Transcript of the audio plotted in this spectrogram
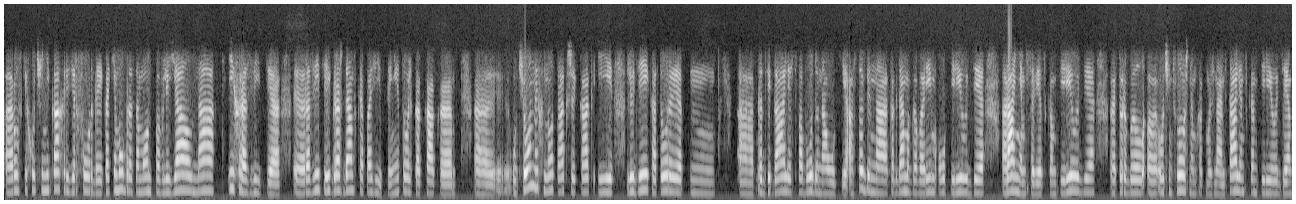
русских учениках Резерфорда и каким образом он повлиял на их развитие, э, развитие их гражданской позиции, не только как э, э, ученых, но также как и людей, которые а, продвигали свободу науки, особенно когда мы говорим о периоде, раннем советском периоде, который был очень сложным, как мы знаем, сталинском периоде.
